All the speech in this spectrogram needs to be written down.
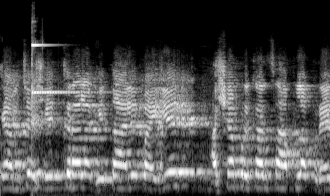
हे आमच्या शेतकऱ्याला घेता आले पाहिजेत. अशा प्रकारचा आपला प्रयत्न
